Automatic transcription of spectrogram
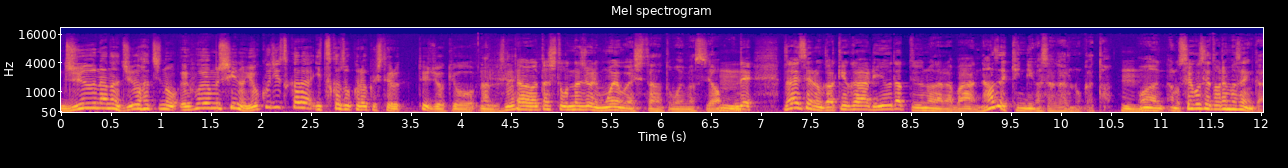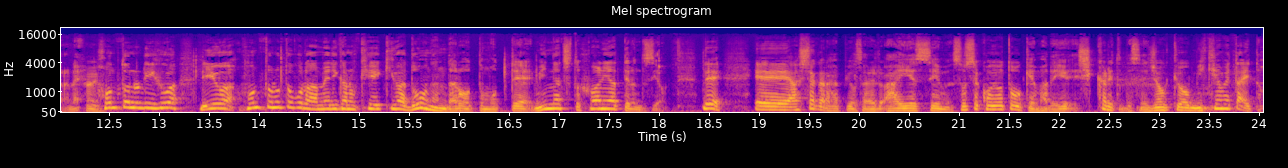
17、18の FOMC の翌日から5日続落しているという状況なんですね。だから私と同じようにもやもやしてたと思いますよ。うん、で、財政の崖が理由だというのならば、なぜ金利が下がるのかと。うん、まあ、あの、整合性取れませんからね。はい、本当の理由は、理由は、本当のところアメリカの景気はどうなんだろうと思って、みんなちょっと不安になってるんですよ。で、えー、明日から発表される ISM、そして雇用統計までしっかりとですね、状況を見極めたいと。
